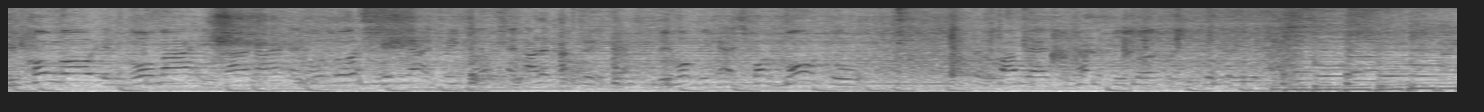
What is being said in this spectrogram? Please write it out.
in Congo, in Goma, in Ghana, and also Kenya, Africa, and other countries. We hope we can export more to the farmland to help the people to improve the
